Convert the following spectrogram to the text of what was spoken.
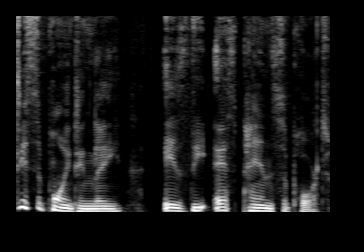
disappointingly, is the S Pen support.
